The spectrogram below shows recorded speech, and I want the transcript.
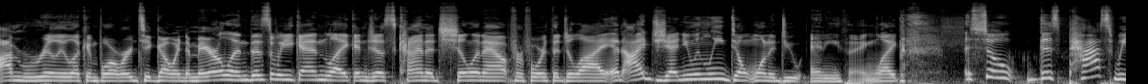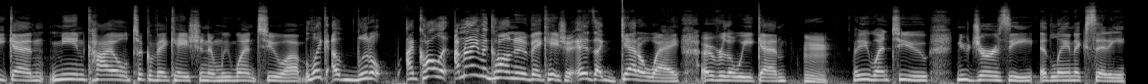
i'm really looking forward to going to maryland this weekend like and just kind of chilling out for fourth of july. And i genuinely don't want to do anything. Like so this past weekend me and kyle took a vacation and we went to uh, like a little i call it i'm not even calling it a vacation. It's a getaway over the weekend. We went to New Jersey, Atlantic City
